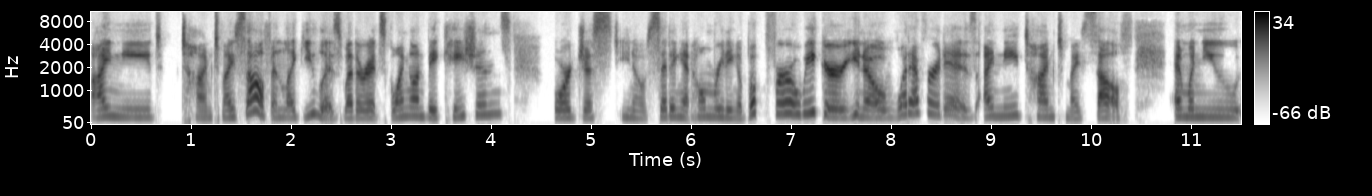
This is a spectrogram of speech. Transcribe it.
I need time to myself. And like you, Liz, whether it's going on vacations or just, you know, sitting at home reading a book for a week or, you know, whatever it is, I need time to myself. And when you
